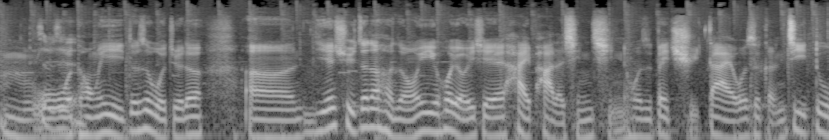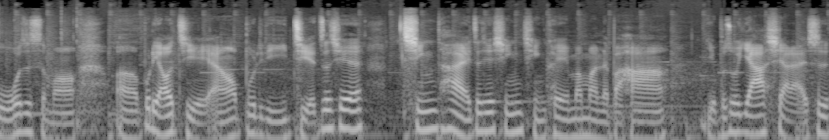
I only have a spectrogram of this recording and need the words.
嗯，我我同意，就是我觉得，呃，也许真的很容易会有一些害怕的心情，或是被取代，或是可能嫉妒，或是什么，呃，不了解，然后不理解这些心态，这些心情，可以慢慢的把它。也不是说压下来，是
